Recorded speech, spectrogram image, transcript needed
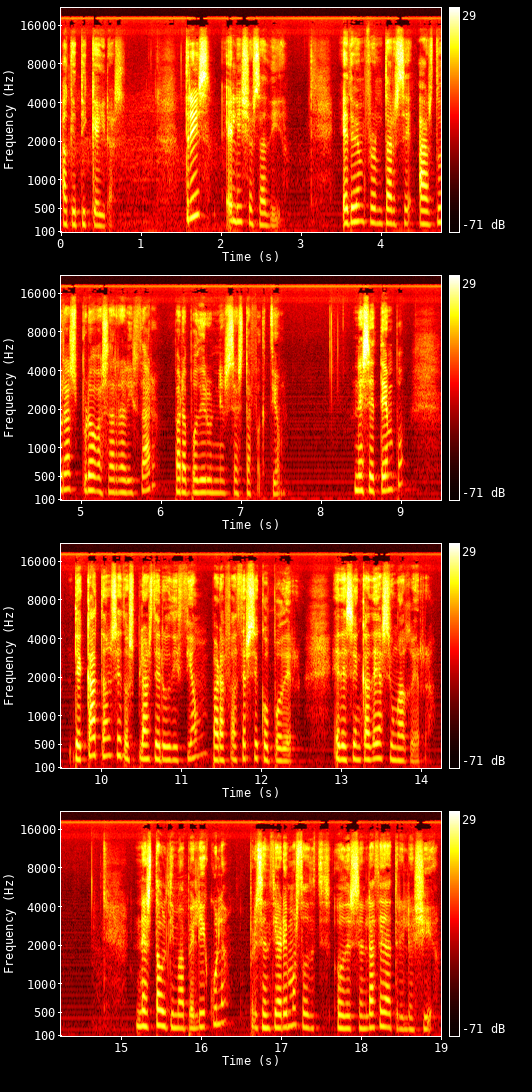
a que ti queiras. Tris elixo esa día e debe enfrontarse ás duras probas a realizar para poder unirse a esta facción. Nese tempo, decátanse dos plans de erudición para facerse co poder e desencadease unha guerra. Nesta última película, presenciaremos o, des o desenlace da triloxía.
